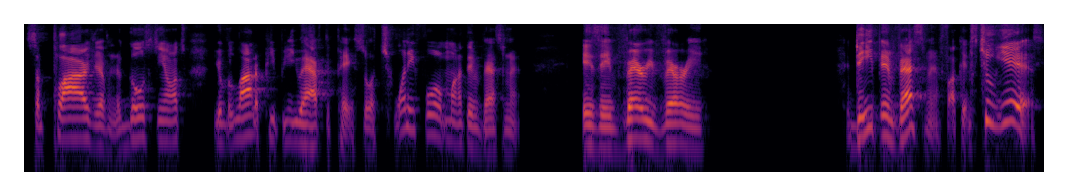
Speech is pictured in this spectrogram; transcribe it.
suppliers. You have negotiants. You have a lot of people you have to pay. So a 24 month investment is a very, very deep investment. Fuck it. It's two years.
